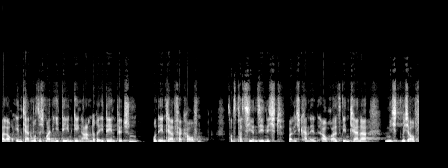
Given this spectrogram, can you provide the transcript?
Weil auch intern muss ich meine Ideen gegen andere Ideen pitchen und intern verkaufen. Sonst passieren sie nicht, weil ich kann auch als Interner nicht mich auf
